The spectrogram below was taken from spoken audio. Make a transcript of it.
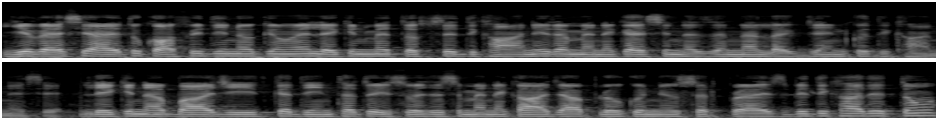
یہ ویسے آئے تو کافی دنوں کے ہوئے ہیں، لیکن میں تب سے دکھا نہیں رہا۔ میں نے کہا، ایسی نظر نہ لگ جائے ان کو دکھانے سے۔ لیکن اب آج عید کا دن تھا، تو اس وجہ سے میں نے کہا، آج آپ لوگوں کو نیو سرپرائز بھی دکھا دیتا ہوں۔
